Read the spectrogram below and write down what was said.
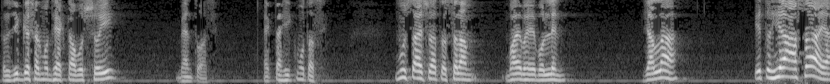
তাহলে জিজ্ঞাসার মধ্যে একটা অবশ্যই ভ্যান্ত আছে, একটা হিকমত আছে। মুসা সালাম ভয়ে ভয়ে বললেন, যে আল্লাহ, এ তো হিয়া আসা আয়া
